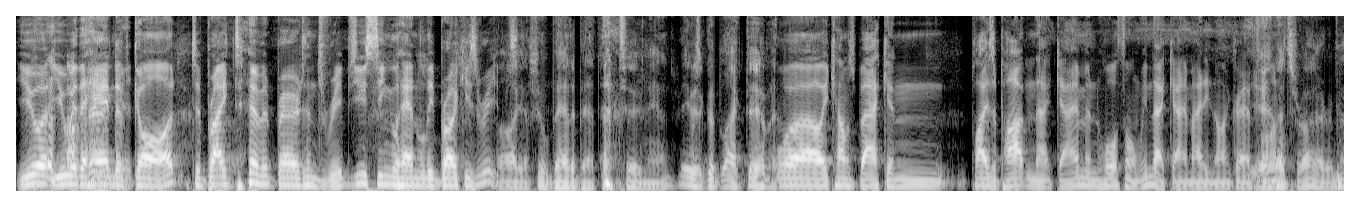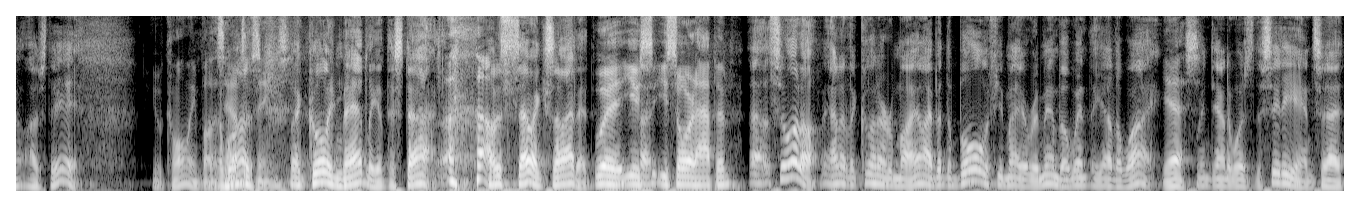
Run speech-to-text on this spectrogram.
You were you were the hand of God to break Dermot Brereton's ribs. You single handedly broke his ribs. Oh, yeah, I feel bad about that too now. He was a good bloke, Dermot. Well, he comes back and plays a part in that game, and Hawthorn win that game, eighty nine grand Yeah, final. that's right. I remember. I was there. you were calling by the I sounds was. of things. Like calling badly at the start. I was so excited. Well, you you saw it happen. Uh, sort of, out of the corner of my eye. But the ball, if you may remember, went the other way. Yes. Went down towards the city end. So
